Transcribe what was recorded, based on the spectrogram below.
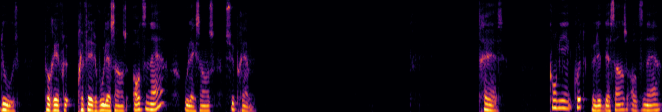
12. Pourrez- Préférez-vous l'essence ordinaire ou l'essence suprême? 13. Combien coûte le litre d'essence ordinaire?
